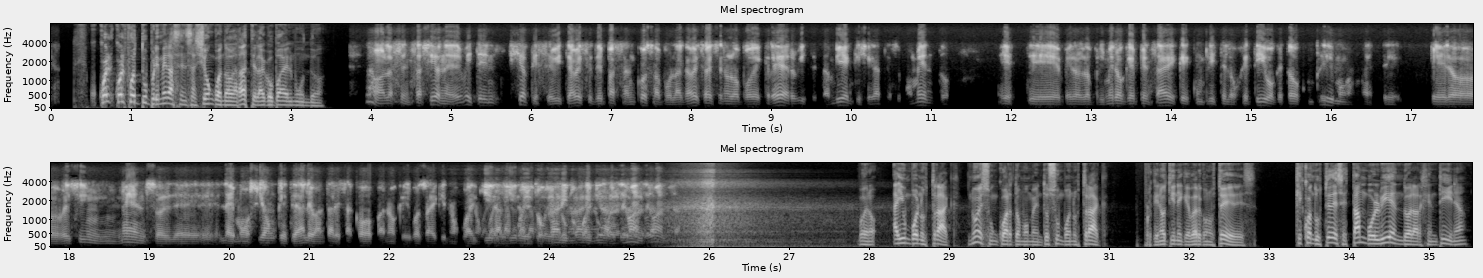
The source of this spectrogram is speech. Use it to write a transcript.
¿Cuál, ¿Cuál fue tu primera sensación cuando agarraste la Copa del Mundo? No, las sensaciones, viste, yo que sé, viste, a veces te pasan cosas por la cabeza, a veces no lo podés creer, viste, también que llegaste a ese momento, este, pero lo primero que pensás es que cumpliste el objetivo, que todos cumplimos, este, pero es inmenso la emoción que te da levantar esa copa, ¿no? Que vos sabés que no cualquiera la puede tocar y no cualquiera la levanta. Bueno, hay un bonus track, no es un cuarto momento, es un bonus track, porque no tiene que ver con ustedes, que es cuando ustedes están volviendo a la Argentina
